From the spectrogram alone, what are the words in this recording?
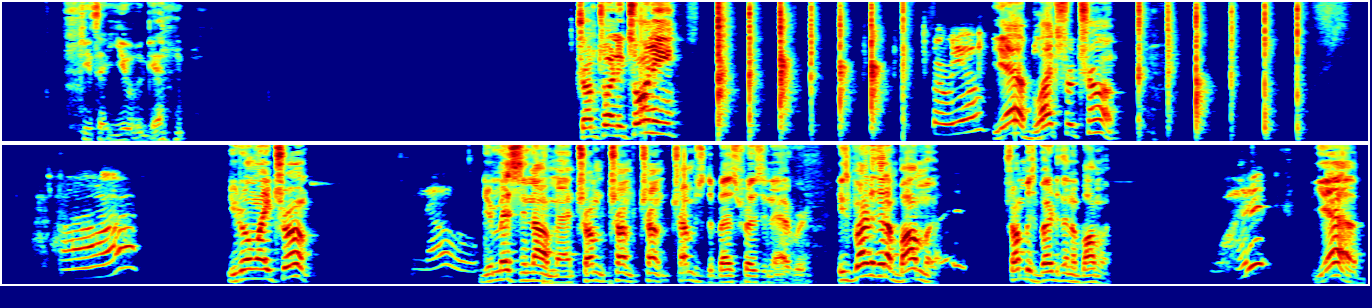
he said you again. Trump 2020. For real? Yeah, blacks for Trump. Huh? You don't like Trump? No. You're missing out, man. Trump, Trump, Trump, Trump is the best president ever. He's better than Obama. Trump is better than Obama. What? Yeah,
